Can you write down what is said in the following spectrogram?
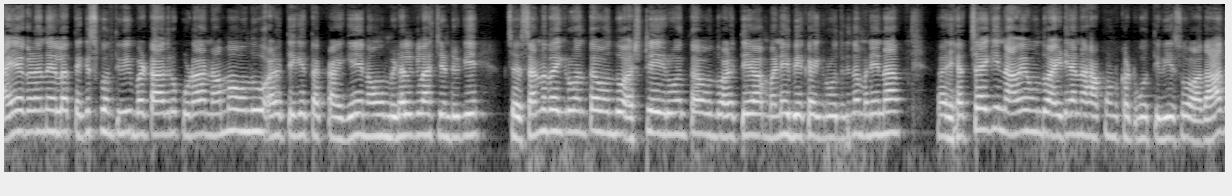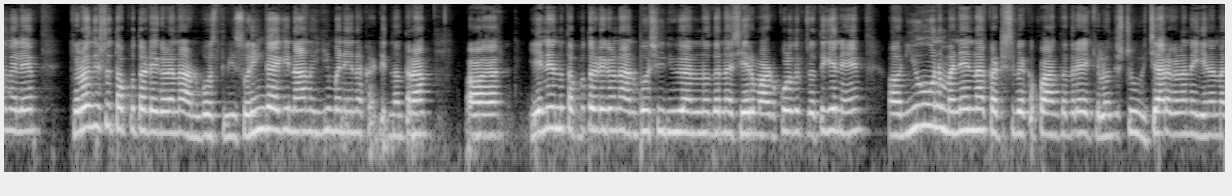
ಆಯಾಗಳನ್ನ ಎಲ್ಲ ತೆಗೆಸ್ಕೊಂತೀವಿ. ಬಟ್ ಆದ್ರೂ ಕೂಡ ನಮ್ಮ ಒಂದು ಅಳತೆಗೆ ತಕ್ಕ ಹಾಗೆ ನಾವು ಮಿಡಲ್ ಕ್ಲಾಸ್ ಜನರಿಗೆ ಸಣ್ಣದಾಗಿರುವಂತ ಒಂದು ಅಷ್ಟೇ ಇರುವಂತ ಒಂದು ಅಳತೆಯ ಮನೆ ಬೇಕಾಗಿರೋದ್ರಿಂದ ಮನೇನ ಹೆಚ್ಚಾಗಿ ನಾವೇ ಒಂದು ಐಡಿಯಾನ ಹಾಕೊಂಡು ಕಟ್ಕೋತೀವಿ. ಸೊ ಅದಾದ್ಮೇಲೆ ಕೆಲವೊಂದಿಷ್ಟು ತಪ್ಪು ತಡೆಗಳನ್ನ ಅನುಭವಿಸ್ತೀವಿ. ಸೊ ಹಿಂಗಾಗಿ ನಾನು ಈ ಮನೆಯನ್ನ ಕಟ್ಟಿದ ನಂತರ ಏನೇನು ತಪ್ಪು ತಡೆಗಳನ್ನ ಅನುಭವಿಸಿದೀವಿ ಅನ್ನೋದನ್ನ ಶೇರ್ ಮಾಡ್ಕೊಳ್ಳೋದ್ರ ಜೊತೆಗೇನೆ ನೀವು ಒಂದು ಮನೆಯನ್ನ ಕಟ್ಟಿಸ್ಬೇಕಪ್ಪ ಅಂತಂದ್ರೆ ಕೆಲವೊಂದಿಷ್ಟು ವಿಚಾರಗಳನ್ನ ಏನನ್ನ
